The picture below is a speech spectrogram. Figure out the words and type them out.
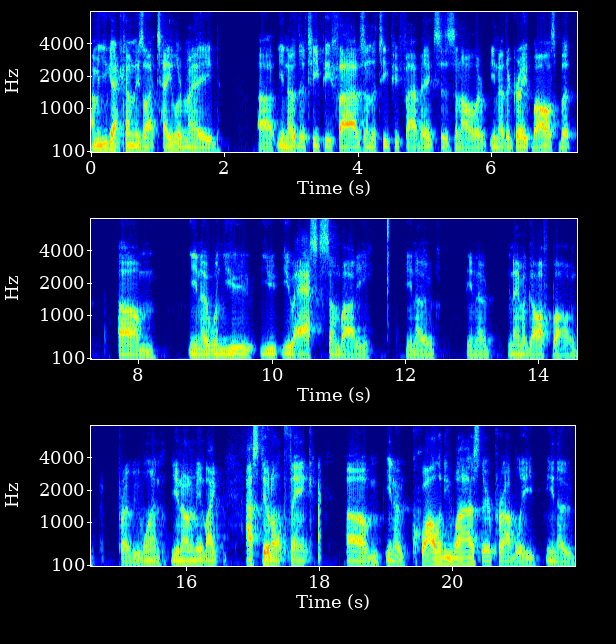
I mean, you got companies like TaylorMade, uh, you know, the TP fives and the TP five X's and all are, you know, they're great balls. But, um, you know, when you you you ask somebody, you know, you know, name a golf ball, Pro V one. You know what I mean? Like I still don't think, um, you know, quality wise, they're probably you know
